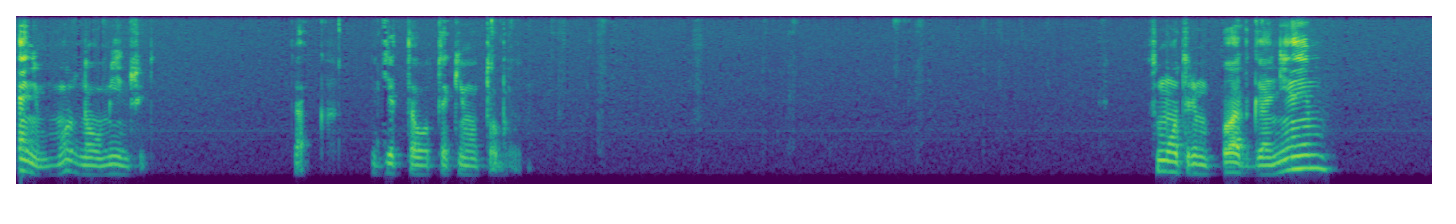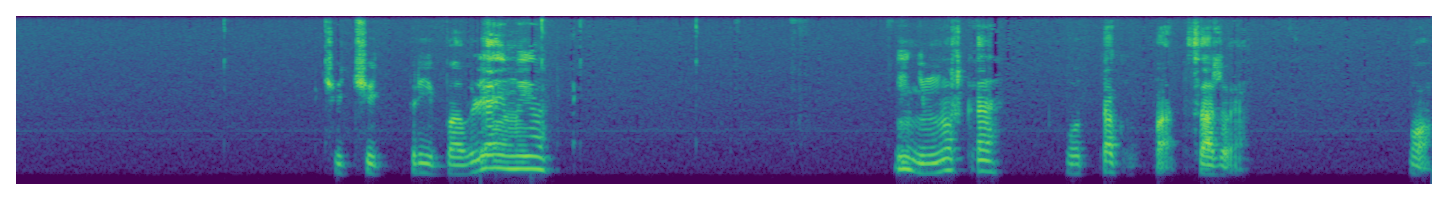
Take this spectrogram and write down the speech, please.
тянем, можно уменьшить. Так, где-то вот таким вот образом. Смотрим, подгоняем. Чуть-чуть прибавляем ее. И немножко вот так подсаживаем. О,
